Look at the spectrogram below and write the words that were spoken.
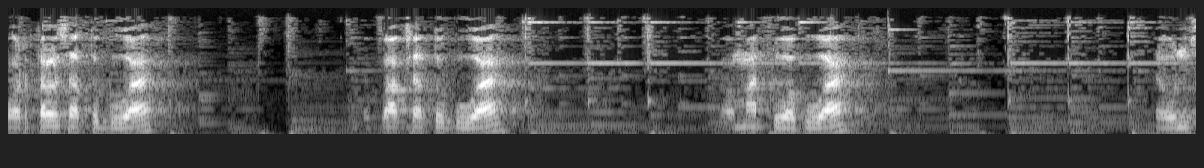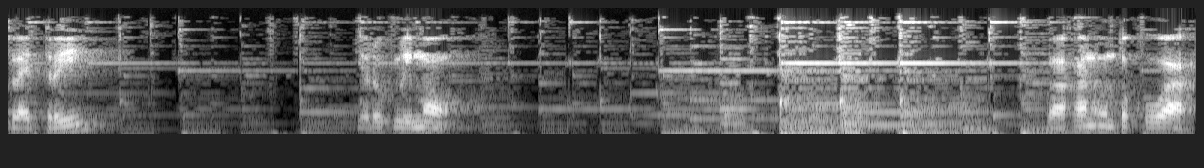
wortel satu buah, kepak satu buah, tomat dua buah, daun seledri, jeruk limau. Bahan untuk kuah:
